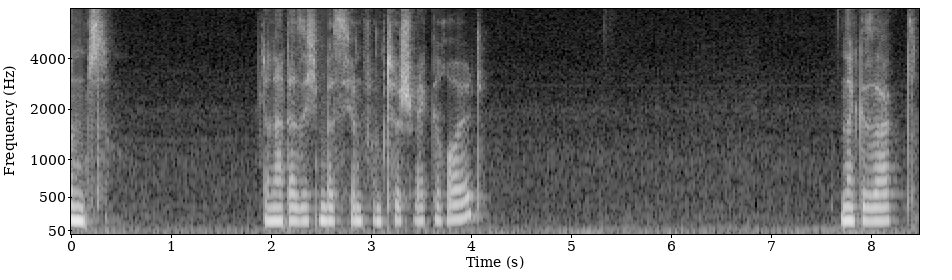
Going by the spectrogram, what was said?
Und dann hat er sich ein bisschen vom Tisch weggerollt und hat gesagt,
